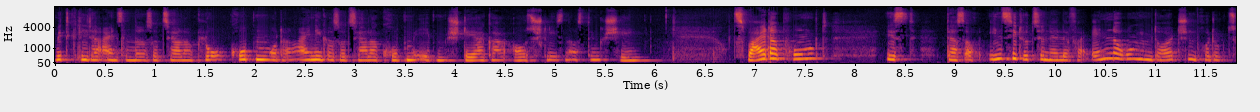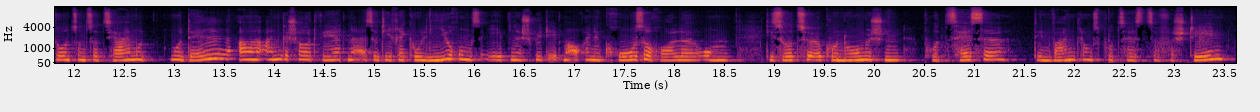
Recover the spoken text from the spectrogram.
Mitglieder einzelner sozialer Gruppen oder einiger sozialer Gruppen eben stärker ausschließen aus dem Geschehen. Zweiter Punkt ist, dass auch institutionelle Veränderungen im deutschen Produktions- und Sozialmodell äh, angeschaut werden. Also die Regulierungsebene spielt eben auch eine große Rolle, um die sozioökonomischen Prozesse, den Wandlungsprozess zu verstehen.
